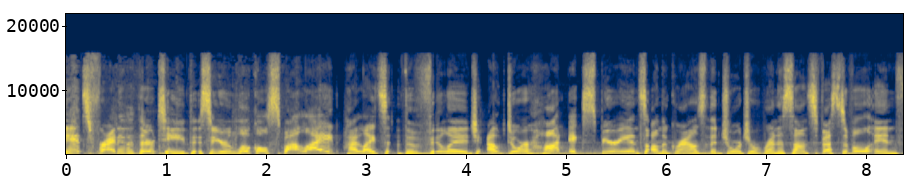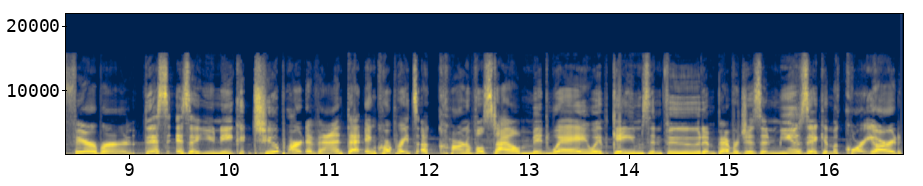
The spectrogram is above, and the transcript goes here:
It's Friday the 13th, so your local spotlight highlights the Village outdoor haunt experience on the grounds of the Georgia Renaissance Festival in Fairburn. This is a unique two part event that incorporates a carnival style midway with games and food and beverages and music in the courtyard,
